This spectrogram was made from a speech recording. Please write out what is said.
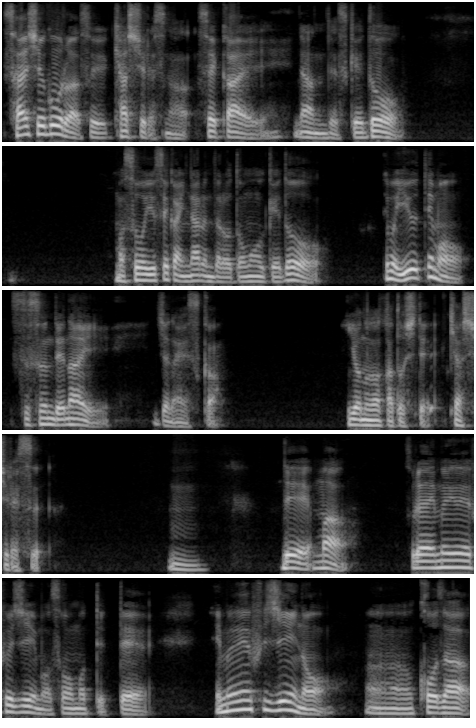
最終ゴールはそういうキャッシュレスな世界なんですけど、まあそういう世界になるんだろうと思うけど、でも言うても進んでないじゃないですか。世の中として、キャッシュレス。うん。で、まあ、それは MUFG もそう思ってて、MUFG の、うん口座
